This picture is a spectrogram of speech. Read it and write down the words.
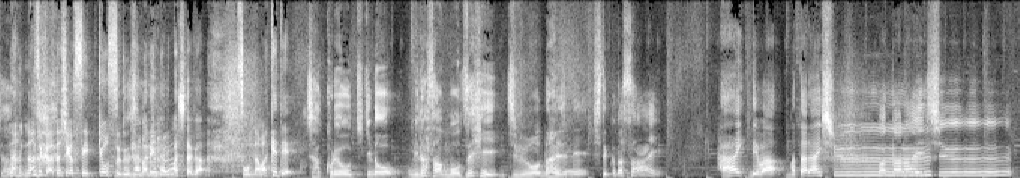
ななぜか私が説教する 流れになりましたがそんなわけで。じゃあこれをお聞きの皆さんもぜひ自分を大事にしてください。はい。ではまた来週。また来週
